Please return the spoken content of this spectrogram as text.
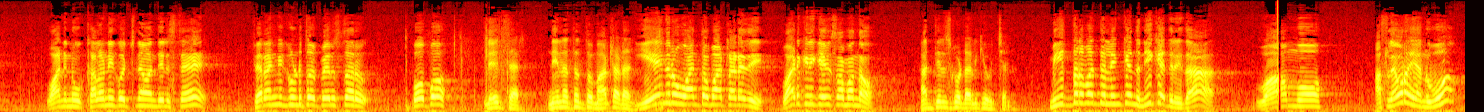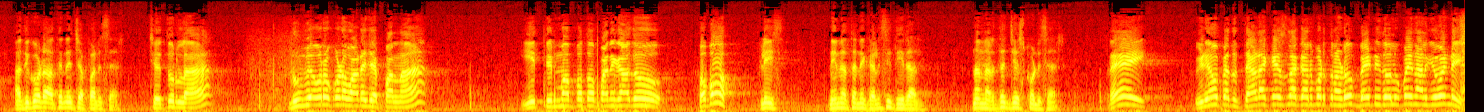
వాడిని నువ్వు కలనీకి వచ్చినావని తెలిస్తే ఫిరంగి గుండుతో పేలుస్తారు. పో పో. లేదు సార్ నేను అతనితో మాట్లాడాలి. ఏంది నువ్వు వానితో మాట్లాడేది? వాడికి నీకేమి సంబంధం? అది తెలుసుకోవడానికి వచ్చాను. మీ ఇద్దరి మధ్యలో ఇంకేంది నీకే తెలీదా? వామ్మో. అసలు ఎవరయ్యా నువ్వు? అది కూడా అతనే చెప్పాలి సార్. చతుర్లా? నువ్వెవరో కూడా వాడే చెప్పాలనా? ఈ తిమ్మప్పతో పని కాదు. పో పో. ప్లీజ్ నేను అతన్ని కలిసి తీరాలి. నన్ను అర్థం చేసుకోండి సార్. రేయ్ వీడేమో పెద్ద తేడా కేసులా కనబడుతున్నాడు. బయటి తోలుకుపోయి నాలుగు ఇవ్వండి. ఏయ్,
